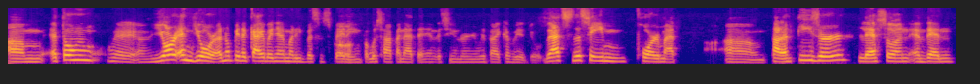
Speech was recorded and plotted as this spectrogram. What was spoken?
um, itong, uh, your and your, anong pinagkaiba niya maliban sa spelling? Pag-usapan natin in Listening Learning with Like a Video. That's the same format. Um, parang teaser, lesson, and then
